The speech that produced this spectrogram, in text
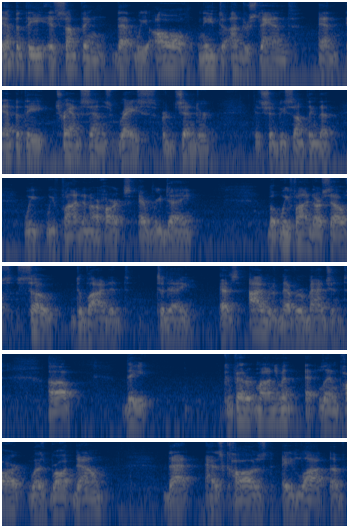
empathy is something that we all need to understand, and empathy transcends race or gender. It should be something that we, we find in our hearts every day. But we find ourselves so divided today as I would have never imagined. Uh, the Confederate monument at Linn Park was brought down. That has caused a lot of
